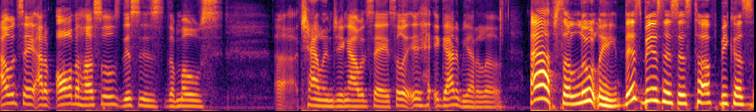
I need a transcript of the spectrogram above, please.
I would say out of all the hustles, this is the most uh, challenging. I would say so. It it got to be out of love. Absolutely. This business is tough because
